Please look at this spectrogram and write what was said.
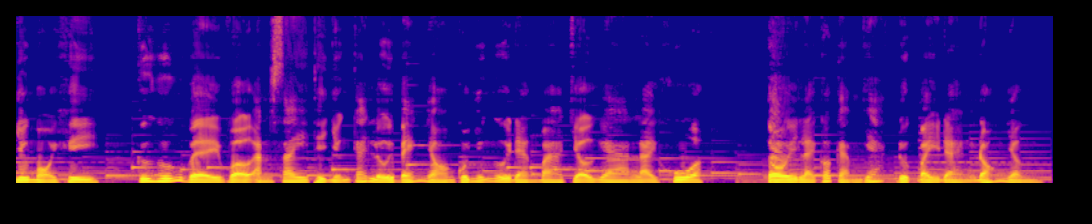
Như mọi khi, cứ hướng về vợ anh say thì những cái lưỡi bén nhọn của những người đàn bà chợ ga lại khua, tôi lại có cảm giác được bầy đàn đón nhận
